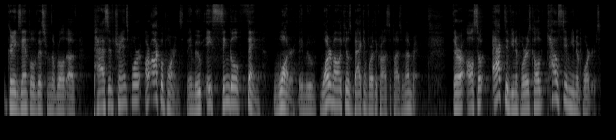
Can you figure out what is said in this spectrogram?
A great example of this from the world of passive transport are aquaporins. They move a single thing, water. They move water molecules back and forth across the plasma membrane. There are also active uniporters called calcium uniporters.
